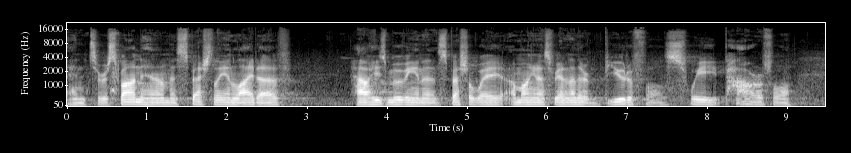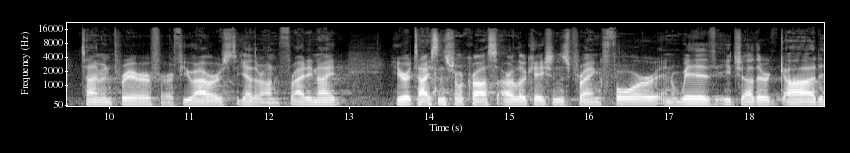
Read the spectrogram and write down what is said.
and to respond to Him, especially in light of how He's moving in a special way among us. We had another beautiful, sweet, powerful time in prayer for a few hours together on Friday night here at Tysons from across our locations, praying for and with each other, God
